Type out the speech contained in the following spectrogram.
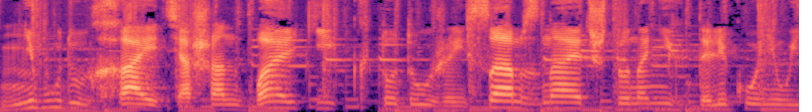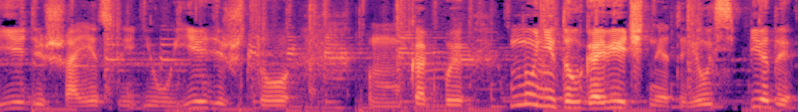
Не буду хаять ашан-байки, кто-то уже и сам знает, что на них далеко не уедешь, а если и уедешь, то как бы, ну, недолговечные это велосипеды.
